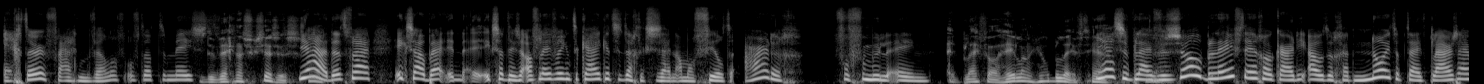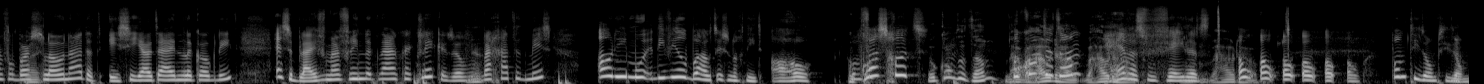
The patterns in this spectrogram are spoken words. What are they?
Echter vraag ik me wel af of dat de meest... De weg naar succes is. Ja, dat vraag ik. Zou bij, ik zat deze aflevering te kijken. Toen dacht ik, ze zijn allemaal veel te aardig voor Formule 1. Het blijft wel heel lang heel beleefd. Ja, ze blijven zo beleefd tegen elkaar. Die auto gaat nooit op tijd klaar zijn voor Barcelona. Dat is hij uiteindelijk ook niet. En ze blijven maar vriendelijk naar elkaar klikken. Zo van, Ja. waar gaat het mis? Oh, die, die wielbout is nog niet. Oh, komt- vast goed. Hoe komt het dan? Nou, Hoe we komt het houden dan? hoop, We houden hoop. wat vervelend. Ja, we houden Oh, oh, oh, oh, oh, oh. Pompty dompty dom.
